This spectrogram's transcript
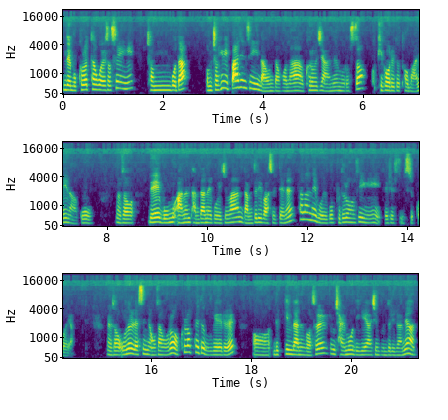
근데 뭐 그렇다고 해서 스윙이 전보다 엄청 힘이 빠진 스윙이 나온다거나 그러지 않음으로써 비거리도 더 많이 나고 그래서 내 몸 안은 단단해 보이지만 남들이 봤을 때는 편안해 보이고 부드러운 스윙이 되실 수 있을 거예요. 그래서 오늘 레슨 영상으로 클럽 헤드 무게를 어, 느낀다는 것을 좀 잘못 이해하신 분들이라면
